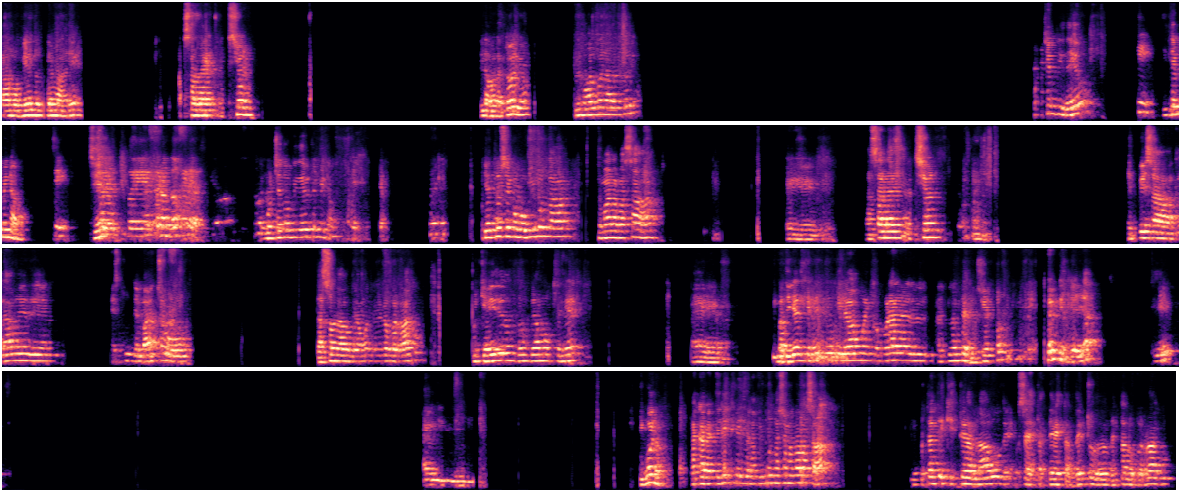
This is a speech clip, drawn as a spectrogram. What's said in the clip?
Estamos viendo el tema de la sala de extracción, el laboratorio. ¿Vimos algo en el laboratorio? el video Sí, y terminamos. sí. ¿Sí? Fue, fueron dos videos. Muchos dos videos y terminamos. Y entonces, como vimos la semana pasada, la sala de extracción empieza a clave de estudio de macho o la zona donde vamos a tener los berracos, porque ahí es donde vamos a obtener eh, material genético que le vamos a incorporar al, al plantel, ¿no es cierto? ¿Ven que allá? ¿Sí? Y bueno, las características ya las vimos la semana pasada. Lo importante es que esté al lado de, o sea, está- debe estar dentro de donde están los berracos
